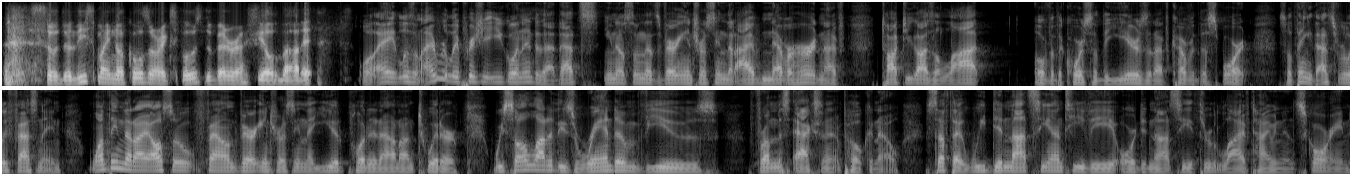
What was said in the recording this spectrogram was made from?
so the least my knuckles are exposed, the better I feel about it. Well, hey, listen, I really appreciate you going into that. That's, you know, something that's very interesting that I've never heard and I've talked to you guys a lot over the course of the years that I've covered the sport. So I think that's really fascinating. One thing that I also found very interesting that you had put it out on Twitter, we saw a lot of these random views from this accident at Pocono, stuff that we did not see on TV or did not see through live timing and scoring.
